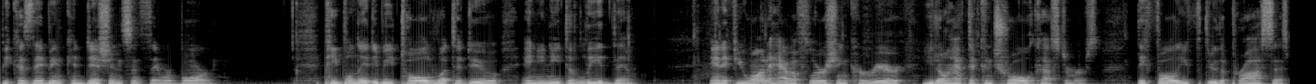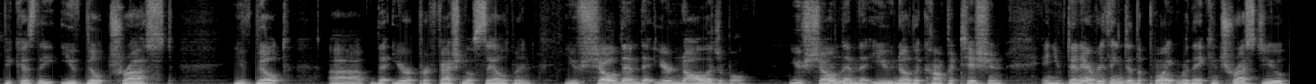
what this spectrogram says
because they've been conditioned since they were born. People need to be told what to do and you need to lead them. And if you want to have a flourishing career, you don't have to control customers. They follow you through the process because they you've built trust. You've built uh, that you're a professional salesman. You've showed them that you're knowledgeable. You've shown them that you know the competition. And you've done everything to the point where they can trust you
